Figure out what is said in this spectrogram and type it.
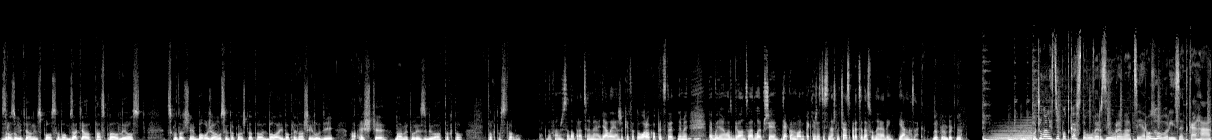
zrozumiteľným spôsobom. Zatiaľ tá spravodlivosť skutočne, bohužiaľ musím to konštatovať, bola iba pre našich ľudí a ešte máme tu rezidua tohto, tohto stavu. Tak dúfam, že sa dopracujeme aj ďalej a že keď sa tu o rok opäť stretneme, tak budeme môcť bilancovať lepšie. Ďakujem veľmi pekne, že ste si našli čas. Predseda súdnej rady Jan Mazák. Ďakujem pekne. Počúvali ste podcastovú verziu relácie Rozhovory ZKH.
